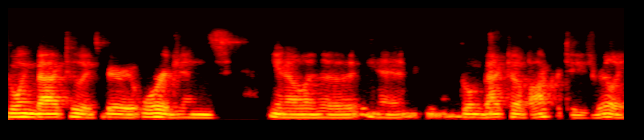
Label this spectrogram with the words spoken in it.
going back to its very origins, you know, and the and going back to Hippocrates, really,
